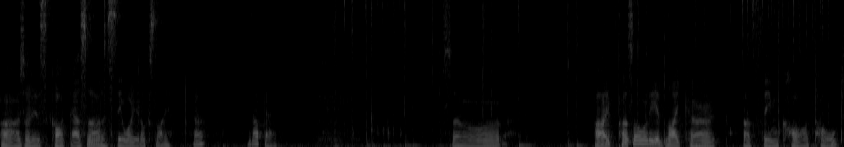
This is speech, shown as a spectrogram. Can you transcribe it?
Uh, so this is called Desert. Let's see what it looks like. Huh? Not bad. So I personally like a, a theme called torte.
